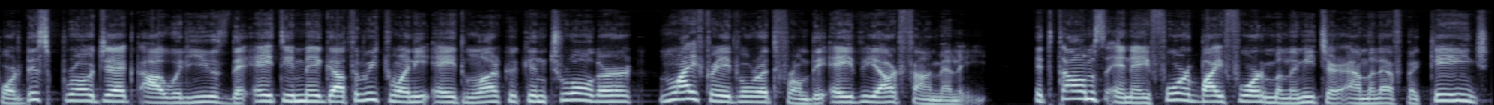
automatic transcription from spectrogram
For this project, I will use the ATmega 328 microcontroller, my favorite from the AVR family. It comes in a 4x4mm MLF package,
